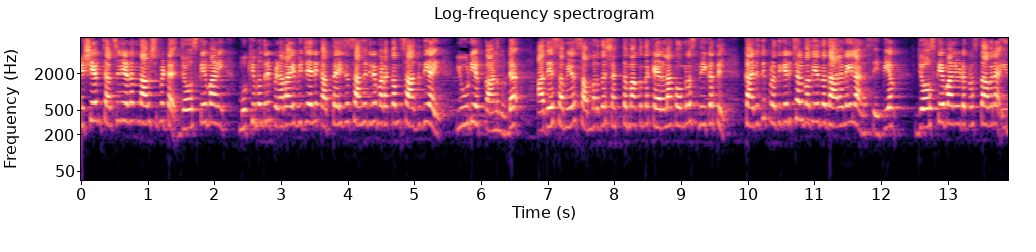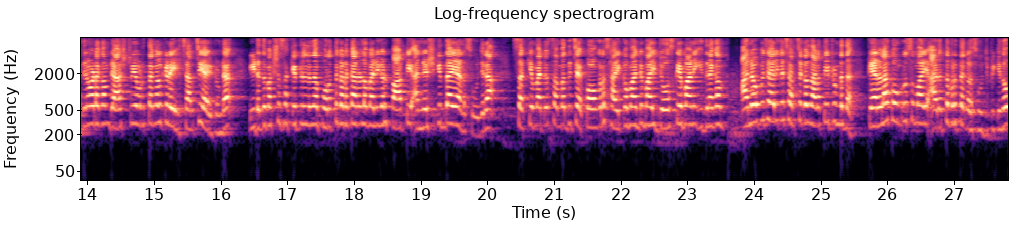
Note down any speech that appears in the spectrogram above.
വിഷയം ചർച്ച ചെയ്യണമെന്നാവശ്യപ്പെട്ട് ജോസ് കെ മാണി മുഖ്യമന്ത്രി പിണറായി വിജയന് കത്തയച്ച സാഹചര്യം അടക്കം സാധ്യതയായി യു കാണുന്നുണ്ട്. അതേസമയം സമ്മർദ്ദം ശക്തമാക്കുന്ന കേരള കോൺഗ്രസ് നീക്കത്തിൽ കരുതി പ്രതികരിച്ചാൽ മതിയെന്ന ധാരണയിലാണ് C P M. Jose K മാണിയുടെ പ്രസ്താവന ഇതിനോടകം രാഷ്ട്രീയ വൃത്തങ്ങൾക്കിടയിൽ ചർച്ചയായിട്ടുണ്ട്. ഇടതുപക്ഷ സഖ്യത്തിൽ നിന്ന് പുറത്തു കടക്കാനുള്ള വഴികൾ പാർട്ടി അന്വേഷിക്കുന്നതായാണ് സൂചന. സഖ്യമാറ്റം സംബന്ധിച്ച് കോൺഗ്രസ് ഹൈക്കമാൻഡുമായി ജോസ് കെ മാണി ഇതിനകം അനൗപചാരിക ചർച്ചകൾ നടത്തിയിട്ടുണ്ടെന്ന് കേരള കോൺഗ്രസുമായി അടുത്ത വൃത്തങ്ങൾ സൂചിപ്പിക്കുന്നു.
